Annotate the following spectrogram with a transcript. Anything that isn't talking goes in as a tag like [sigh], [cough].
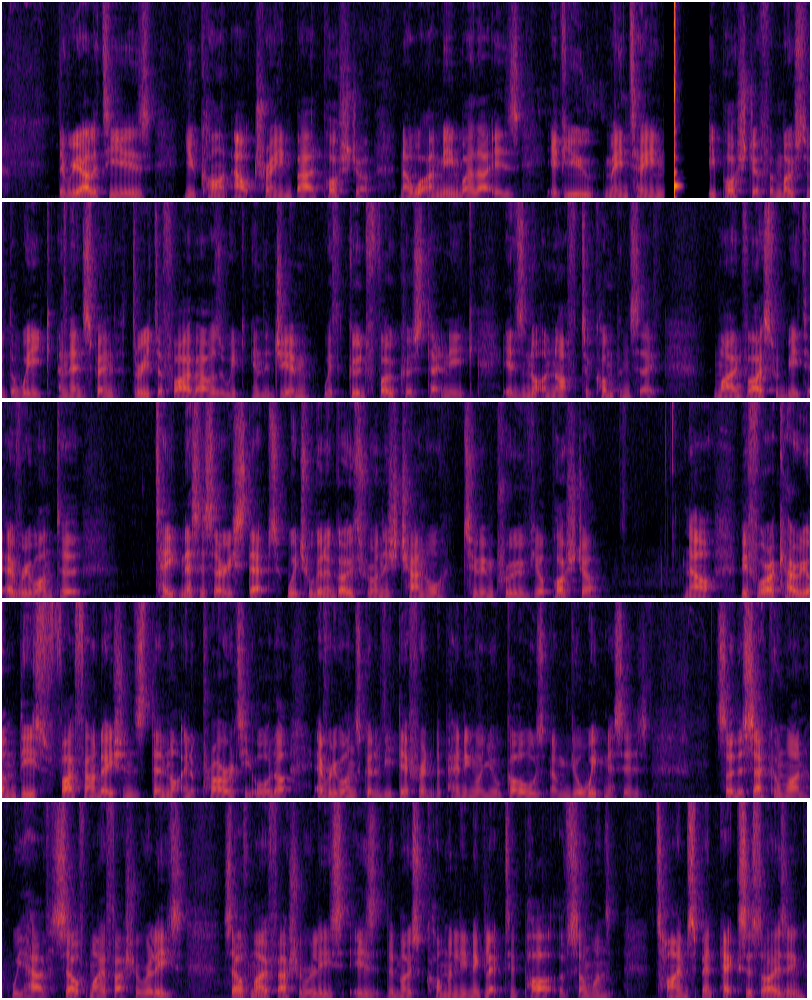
The reality is, you can't out-train bad posture. Now, what I mean by that is if you maintain [laughs] posture for most of the week and then spend three to five hours a week in the gym with good focus technique, it's not enough to compensate. My advice would be to everyone to take necessary steps, which we're going to go through on this channel to improve your posture. Now, before I carry on, these five foundations, they're not in a priority order. Everyone's going to be different depending on your goals and your weaknesses. So the second one, we have self-myofascial release. Self-myofascial release is the most commonly neglected part of someone's time spent exercising.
